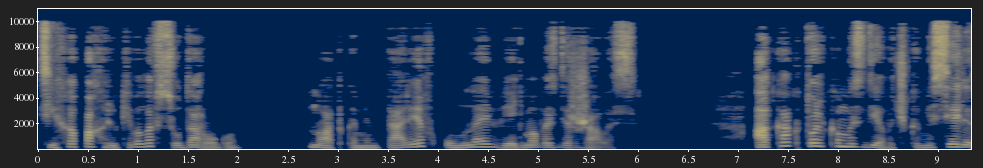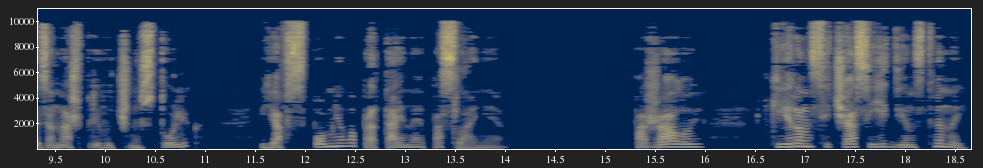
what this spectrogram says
тихо похрюкивала всю дорогу. Но от комментариев умная ведьма воздержалась. А как только мы с девочками сели за наш привычный столик, я вспомнила про тайное послание. Пожалуй, Киран сейчас единственный,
